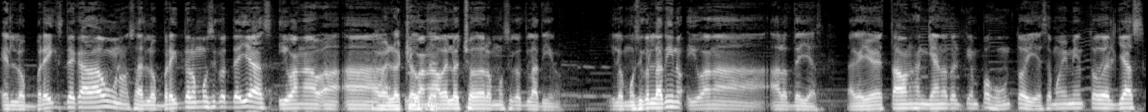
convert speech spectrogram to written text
en los breaks de cada uno, o sea, en los breaks de los músicos de jazz, iban a, a- a- A ver los iban a de- ver los shows de los músicos latinos. Y los músicos latinos iban a, a los de jazz. O sea, que ellos estaban jangueando todo el tiempo juntos y ese movimiento del jazz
